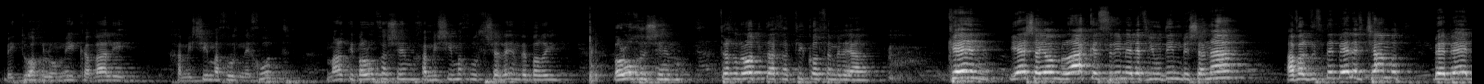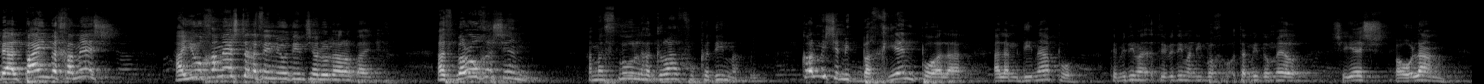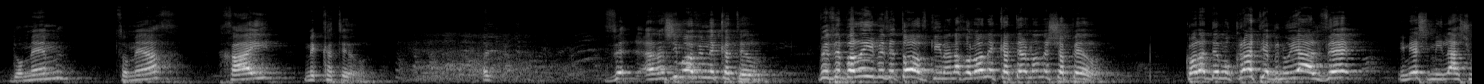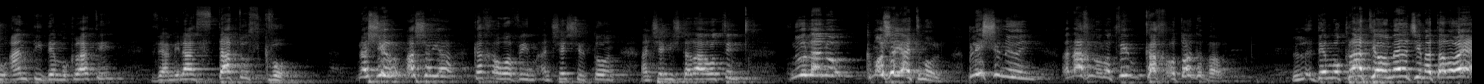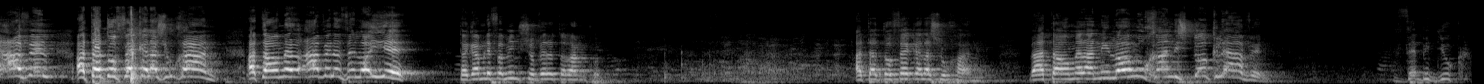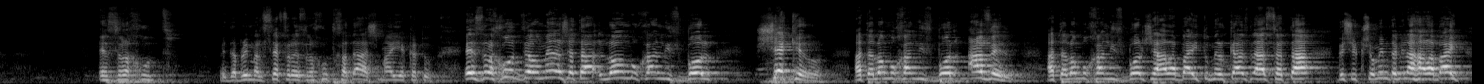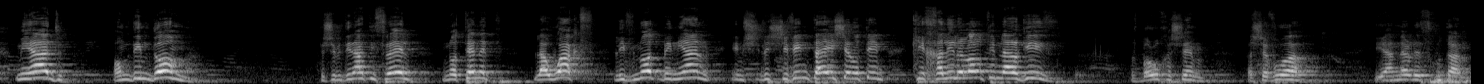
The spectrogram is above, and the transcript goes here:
ביטוח לאומי קבע לי 50 אחוז נכות, אמרתי ברוך השם 50 אחוז שלם ובריא. ברוך השם, צריך לראות את החצי כוס המלאה. כן, יש היום רק 20 אלף יהודים בשנה, אבל לפני ב-1900, ב-2005, היו 5,000 יהודים שעלו להר הבית. אז ברוך השם, המסלול, הגרף הוא קדימה. כל מי שמתבכיין פה על, ה, על המדינה פה, אתם יודעים, אתם יודעים, אני תמיד אומר שיש בעולם דומם, צומח, חי, מקטר. זה, אנשים אוהבים לקטר, וזה בריא וזה טוב, כי אם אנחנו לא נקטר, לא נשפר. כל הדמוקרטיה בנויה על זה, אם יש מילה שהוא אנטי דמוקרטי, זה המילה סטטוס קוו. נשאיר מה שהיה, ככה אוהבים אנשי שלטון, אנשי משטרה רוצים, תנו לנו כמו שהיה אתמול, בלי שינויים. אנחנו רוצים ככה, אותו דבר. דמוקרטיה אומרת שאם אתה רואה עוול, אתה דופק על השולחן. אתה אומר, עוול הזה לא יהיה. אתה גם לפעמים שובר את הרמקול. אתה דופק על השולחן. ואתה אומר, אני לא מוכן לשתוק לעוול. זה בדיוק אזרחות. מדברים על ספר אזרחות חדש, מה יהיה כתוב? אזרחות זה אומר שאתה לא מוכן לסבול שקר, אתה לא מוכן לסבול עוול, אתה לא מוכן לסבול שהר הבית הוא מרכז להסתה, ושכשומעים את המילה הר הבית מיד עומדים דום. ושמדינת ישראל נותנת לוואקף לבנות בניין עם 70 תאי שירותים, כי חלילה לא רוצים להרגיז. אז ברוך השם, השבוע ייאמר לזכותם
